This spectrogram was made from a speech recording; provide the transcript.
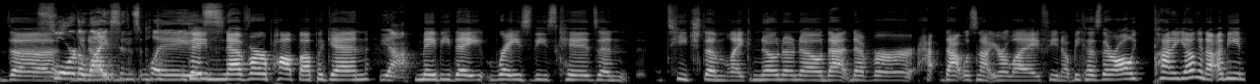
the Florida you know, license plates. they never pop up again. yeah, maybe they raise these kids and teach them like no no no that never ha- that was not your life you know because they're all kind of young enough i mean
